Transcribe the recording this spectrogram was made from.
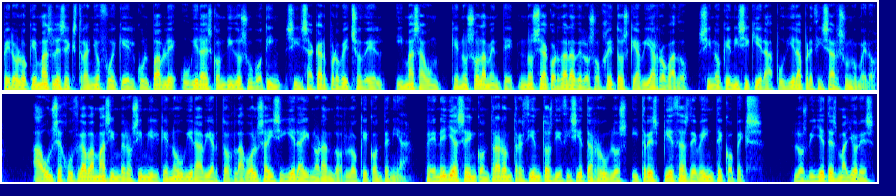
pero lo que más les extrañó fue que el culpable hubiera escondido su botín sin sacar provecho de él, y más aún, que no solamente no se acordara de los objetos que había robado, sino que ni siquiera pudiera precisar su número. Aún se juzgaba más inverosímil que no hubiera abierto la bolsa y siguiera ignorando lo que contenía. En ella se encontraron 317 rublos y tres piezas de 20 copex. Los billetes mayores,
